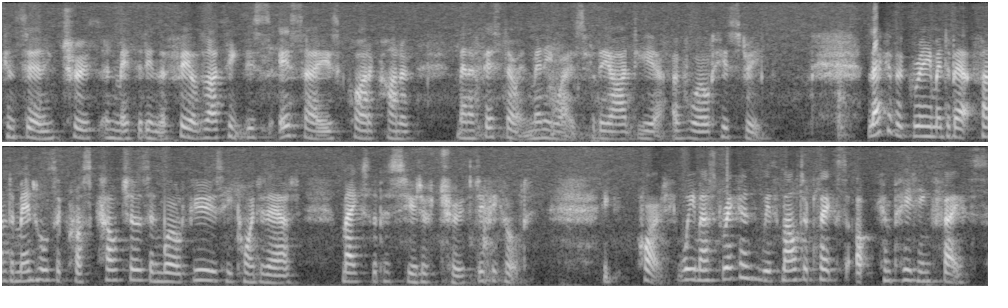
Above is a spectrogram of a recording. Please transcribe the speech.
concerning truth and method in the field. And I think this essay is quite a kind of manifesto in many ways for the idea of world history. Lack of agreement about fundamentals across cultures and worldviews, he pointed out, makes the pursuit of truth difficult. Quote, we must reckon with multiplex competing faiths,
